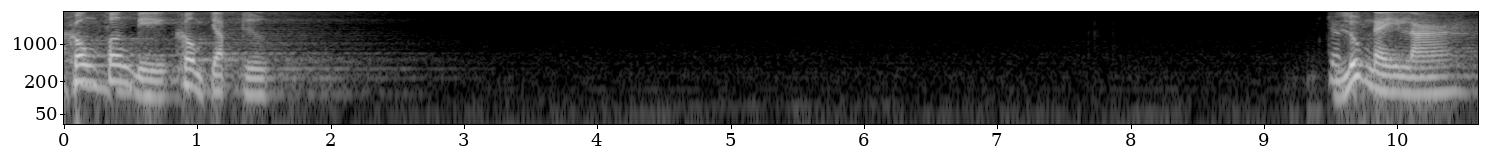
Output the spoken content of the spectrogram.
Không phân biệt, không chấp trước. Lúc này là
